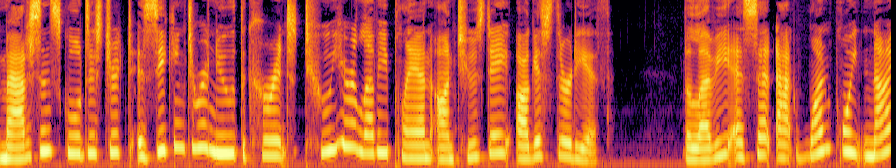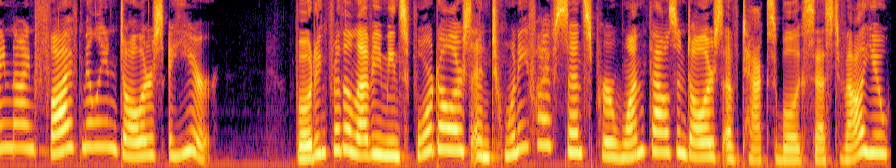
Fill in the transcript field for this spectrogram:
The Madison School District is seeking to renew the current two year levy plan on Tuesday, August 30th. The levy is set at $1.995 million a year. Voting for the levy means $4.25 per $1,000 of taxable assessed value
